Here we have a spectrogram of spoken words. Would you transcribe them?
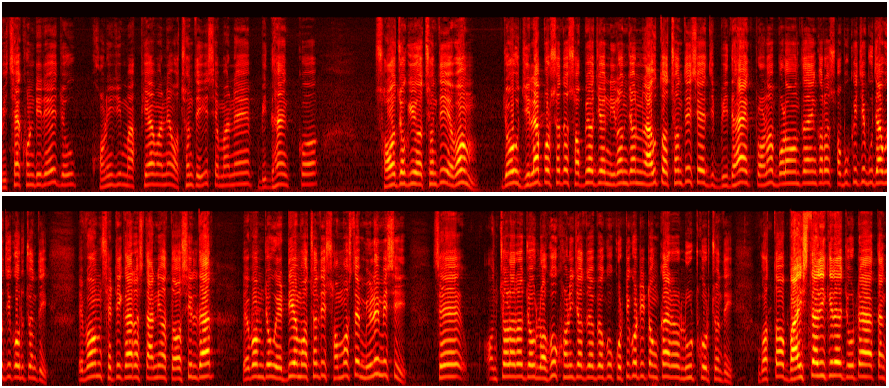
ବିଛାଖୁଣ୍ଡିରେ ଯେଉଁ ଖଣିଜ ମାଫିଆମାନେ ଅଛନ୍ତି ସେମାନେ ବିଧାୟକଙ୍କ ସହଯୋଗୀ ଅଛନ୍ତି ଏବଂ ଯେଉଁ ଜିଲ୍ଲା ପରିଷଦ ସଭ୍ୟ ଯିଏ ନିରଞ୍ଜନ ରାଉତ ଅଛନ୍ତି ସେ ବିଧାୟକ ପ୍ରଣବ ବଳବନ୍ତଙ୍କର ସବୁକିଛି ବୁଝାବୁଝି କରୁଛନ୍ତି ଏବଂ ସେଠିକାର ସ୍ଥାନୀୟ ତହସିଲଦାର ଏବଂ ଯେଉଁ ଏଡିଏମ୍ ଅଛନ୍ତି ସମସ୍ତେ ମିଳିମିଶି ସେ ଅଞ୍ଚଳର ଯେଉଁ ଲଘୁ ଖଣିଜ ଦ୍ରବ୍ୟକୁ କୋଟି କୋଟି ଟଙ୍କାର ଲୁଟ୍ କରୁଛନ୍ତି গত বাইশ তারিখে যেটা তাঁর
